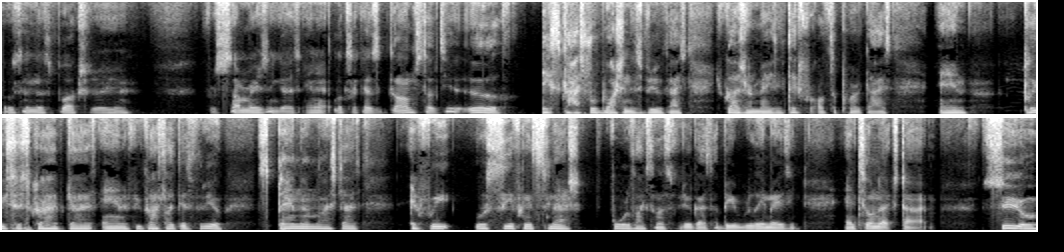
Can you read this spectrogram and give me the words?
It was in this box right here. For some reason, guys. And it looks like it has gum stuck to it. Ugh. Thanks, guys, for watching this video, guys. You guys are amazing. Thanks for all the support, guys. And please subscribe, guys. And if you guys like this video, spam them likes, guys. If we, we'll see if we can smash four likes on this video, guys. That'd be really amazing. Until next time, see ya.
